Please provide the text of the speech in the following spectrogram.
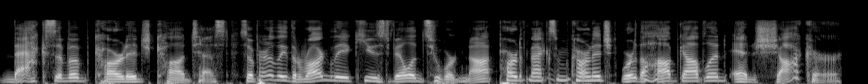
Maximum Carnage contest. So apparently, the wrongly accused villains who were not part of Maximum Carnage were the Hobgoblin and Shocker,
